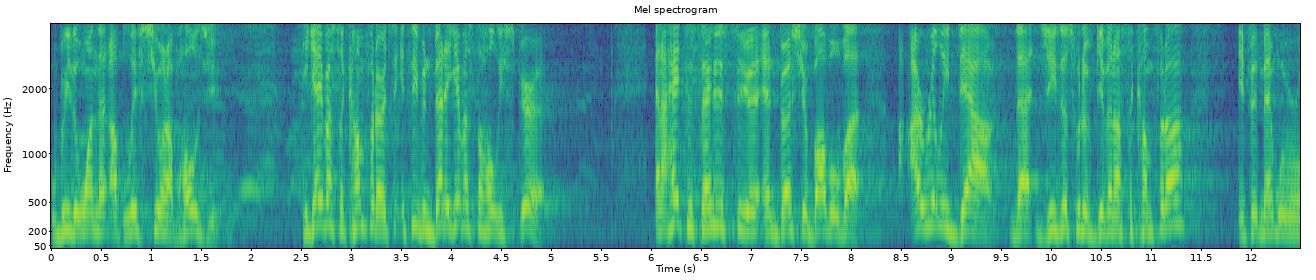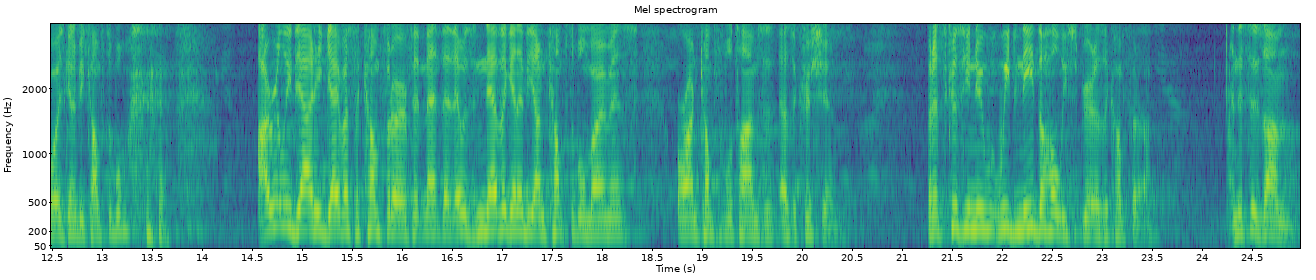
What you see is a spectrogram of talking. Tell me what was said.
will be the one that uplifts you and upholds you. He gave us a comforter, it's, it's even better, He gave us the Holy Spirit. And I hate to say this to you and burst your bubble, but I really doubt that Jesus would have given us a comforter if it meant we were always gonna be comfortable. I really doubt he gave us a comforter if it meant that there was never going to be uncomfortable moments or uncomfortable times as, as a Christian. But it's because he knew we'd need the Holy Spirit as a comforter. And this is um,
